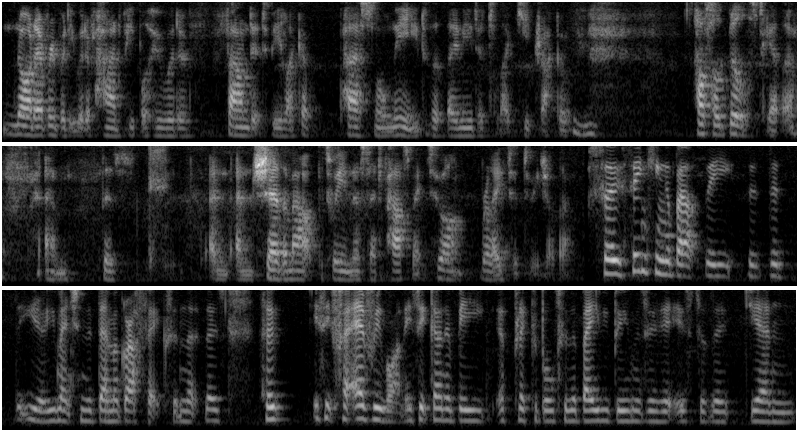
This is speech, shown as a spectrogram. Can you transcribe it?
not everybody would have had people who would have found it to be like a personal need that they needed to like keep track of household bills together. Um, there's and, and share them out between a set of housemates who aren't related to each other. So thinking about the, the, the, the you know you mentioned the demographics and that there's so is it for everyone? Is it going to be applicable to the baby boomers as it is to the Gen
